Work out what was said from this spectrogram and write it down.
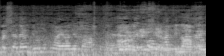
ਬੱਚਾ ਦੇ ਜੁਨ ਕਮਾਇਆ ਨੇ ਪਾਪ ਨੇ।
